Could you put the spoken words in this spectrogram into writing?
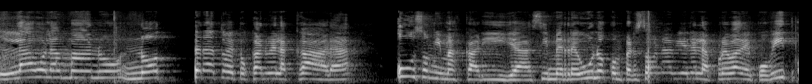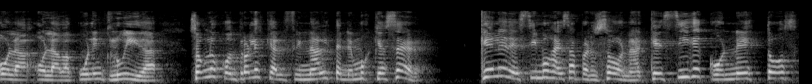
lavo las manos, no trato de tocarme la cara, uso mi mascarilla, si me reúno con personas viene la prueba de COVID o la, o la vacuna incluida. Son los controles que al final tenemos que hacer. ¿Qué le decimos a esa persona que sigue con estos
